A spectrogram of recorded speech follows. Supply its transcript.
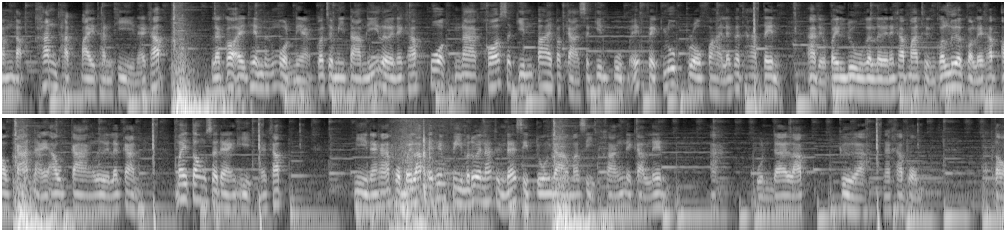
ลำดับขั้นถัดไปทันทีนะครับ แล้วก็ไอเทมทั้งหมดเนี่ยก็จะมีตามนี้เลยนะครับ พวกนาคอสกินป้ายประกาศสกินปุ่มเอฟเฟกรูปโปรไฟล์แล้วก็ท่าเต้น อะเดี๋ยวไปดูกันเลยนะครับ มาถึงก็เลือกก่อนเลยครับ เอาการ์ดไหนเอากลางเลยแล้วกัน ไม่ต้องแสดงอีกนะครับ นี่นะฮะผมไปรับไอเทมฟรีมาด้วยนะ ถึงได้สิทธิ์ดวงดาวมา 4 ครั้งในการเล่น อะคุณได้รับเกลือนะครับผมต่อ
